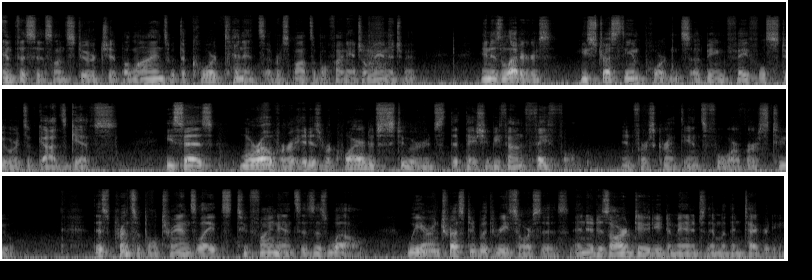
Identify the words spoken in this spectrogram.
emphasis on stewardship aligns with the core tenets of responsible financial management. In his letters, he stressed the importance of being faithful stewards of God's gifts. He says, Moreover, it is required of stewards that they should be found faithful, in 1 Corinthians 4, verse 2. This principle translates to finances as well. We are entrusted with resources, and it is our duty to manage them with integrity.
